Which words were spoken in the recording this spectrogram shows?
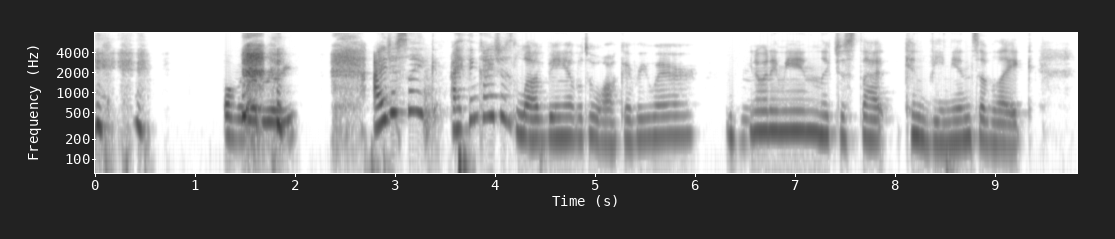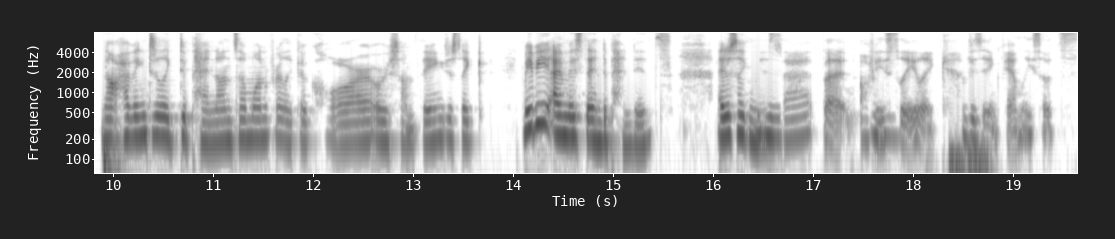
Oh my god, really? I just like, I think I just love being able to walk everywhere. You hmm know what I mean? Like just that convenience of like not having to like depend on someone for like a car or something. Just like maybe I miss the independence. I just like miss hmm that. But obviously, like I'm visiting family, so it's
